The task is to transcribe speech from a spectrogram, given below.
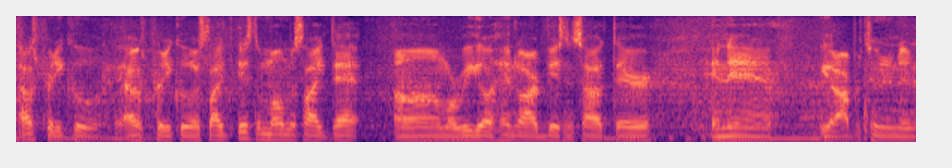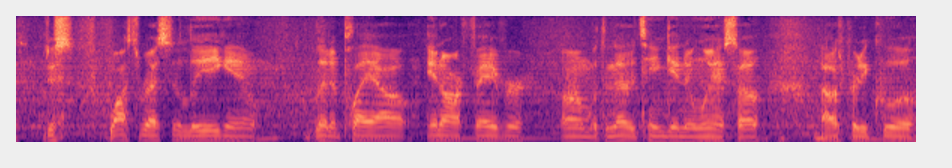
that was pretty cool. That was pretty cool. It's like it's the moments like that um, where we go handle our business out there, and then we get an opportunity to just watch the rest of the league and let it play out in our favor um, with another team getting a win. So that was pretty cool.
